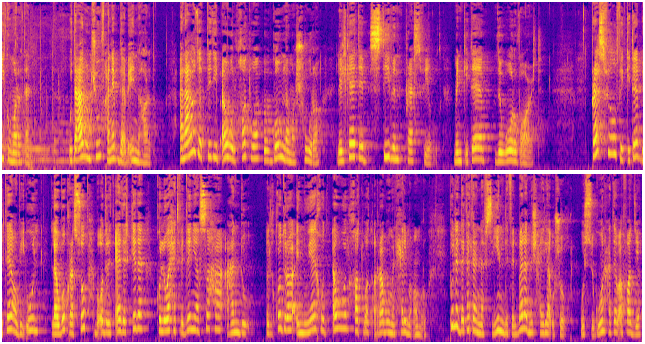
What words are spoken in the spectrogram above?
بيكم مرة تانية. وتعالوا نشوف هنبدأ بإيه النهاردة. أنا عاوز أبتدي بأول خطوة وجملة مشهورة للكاتب ستيفن بريسفيلد من كتاب The War of Art. بريسفيلد في الكتاب بتاعه بيقول لو بكرة الصبح بقدرة قادر كده كل واحد في الدنيا صحي عنده القدرة إنه ياخد أول خطوة تقربه من حلم عمره. كل الدكاترة النفسيين اللي في البلد مش هيلاقوا شغل. والسجون هتبقى فاضية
